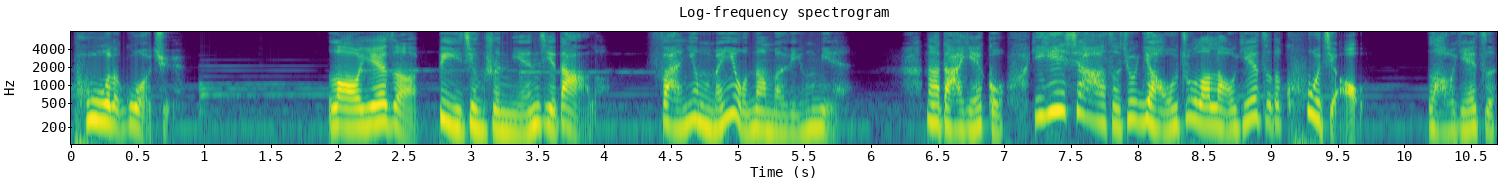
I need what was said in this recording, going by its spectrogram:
扑了过去。老爷子毕竟是年纪大了，反应没有那么灵敏，那大野狗一下子就咬住了老爷子的裤脚，老爷子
